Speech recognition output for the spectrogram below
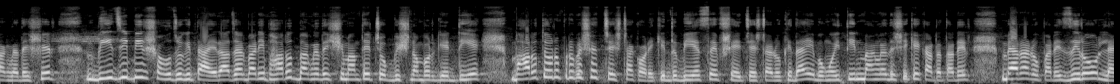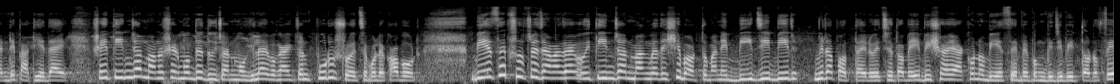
বাংলাদেশের বিজিবির সহযোগিতায় রাজারবাড়ি ভারত বাংলাদেশ সীমান্তের চব্বিশ নম্বর গেট দিয়ে ভারতে অনুপ্রবেশের চেষ্টা করে, কিন্তু বিএসএফ সেই চেষ্টা রুখে দেয় এবং ওই তিন বাংলাদেশিকে কাটাতারের বেড়ার ওপারে জিরো ল্যান্ডে পাঠিয়ে দেয়। সেই তিনজন মানুষের মধ্যে দুইজন মহিলা এবং একজন পুরুষ রয়েছে বলে খবর। বিএসএফ সূত্রে জানা যায় ওই তিনজন বাংলাদেশি বর্তমানে বিজিবির নিরাপত্তায় রয়েছে। তবে এই বিষয়ে এখনও বিএসএফ এবং বিজিবির তরফে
